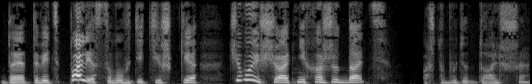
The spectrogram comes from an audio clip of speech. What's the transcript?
Да это ведь Полесовых детишки. Чего еще от них ожидать? А что будет дальше?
